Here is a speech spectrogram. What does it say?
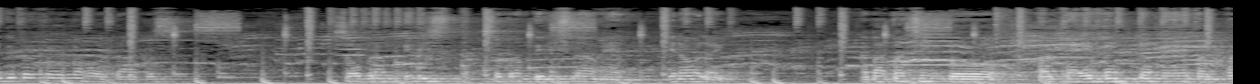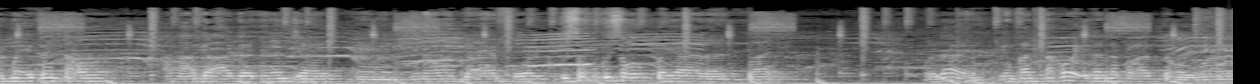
nag-perform ako tapos sobrang bilis, sobrang bilis yan. You know, like, napapansin ko, pag may event kami, pag, pag may event ako, ang aga-aga nyo nandyan, and you know, the effort, gusto kong gusto kong bayaran, but wala eh. Yung kanta ko, ilan lang pa kanta ko? 1, 2, 3, 4,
